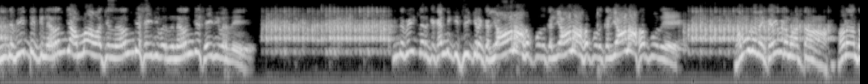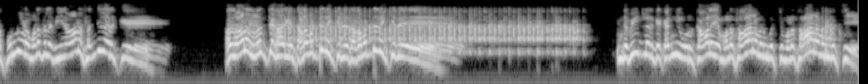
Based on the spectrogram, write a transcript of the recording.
இந்த வீட்டுக்கு நிறைஞ்ச அம்மாவாசையில் நிறைஞ்ச செய்தி வருது நிறைஞ்ச செய்தி வருது. இந்த வீட்டுல இருக்க கண்ணிக்கு சீக்கிரம் கல்யாணம் ஆக போகுது கல்யாணம் ஆக போகுது கல்யாணம் ஆக போகுது. நம்மளும் கைவிட மாட்டான். ஆனா அந்த பொண்ணோட மனசுல வீணான சஞ்சலம் இருக்கு. அதனால நினைச்ச காரியம் தடவட்டு நிக்குது தடவட்டு நிக்குது. இந்த வீட்டுல இருக்க கன்னி ஒரு காளைய மனசார விரும்புச்சு மனசார விரும்புச்சு.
